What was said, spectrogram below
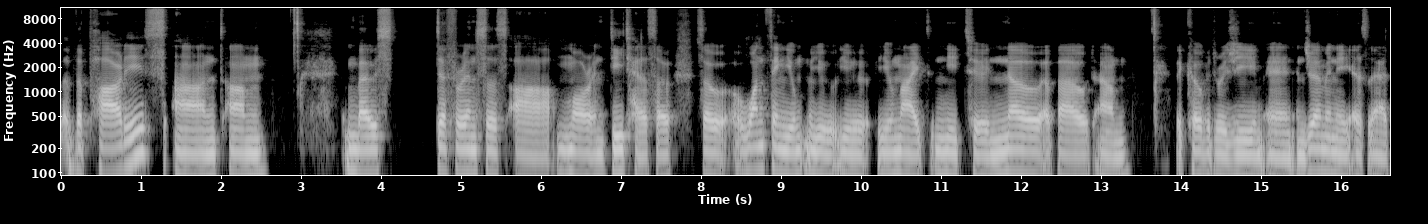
the parties, and um, most differences are more in detail. So, so one thing you you you you might need to know about um, the COVID regime in, in Germany is that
